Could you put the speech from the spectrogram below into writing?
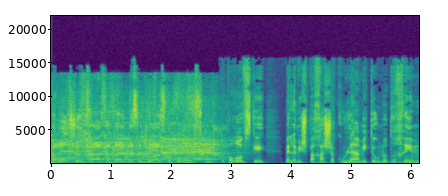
ברוך שובך, חבר הכנסת בועז טופורובסקי. טופורובסקי, בן למשפחה שכולה מתאונות דרכים,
